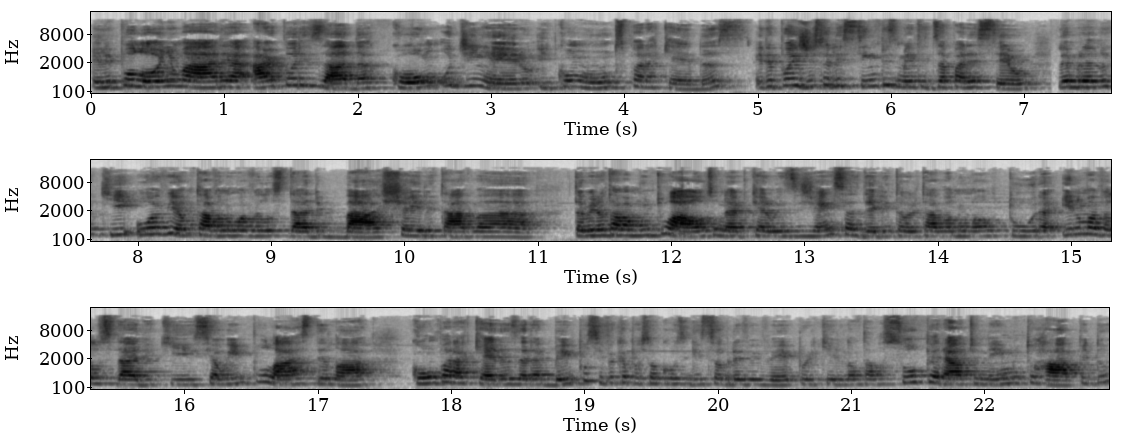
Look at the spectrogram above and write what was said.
Ele pulou em uma área arborizada com o dinheiro e com dos paraquedas, e depois disso ele simplesmente desapareceu, lembrando que o avião estava numa velocidade baixa ele estava também não estava muito alto, né? Porque eram exigências dele, então ele estava numa altura e numa velocidade que se alguém pulasse de lá, com paraquedas era bem possível que a pessoa conseguisse sobreviver, porque ele não estava super alto e nem muito rápido.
